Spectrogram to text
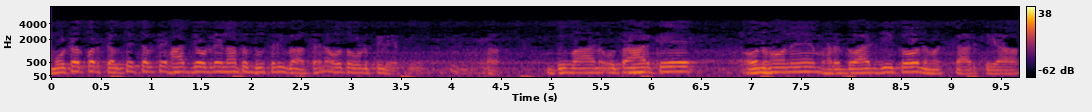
मोटर पर चलते चलते हाथ जोड़ लेना तो दूसरी बात है ना वो तो उड़ती रहती है। विमान उतार के उन्होंने भरद्वाज जी को नमस्कार किया।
